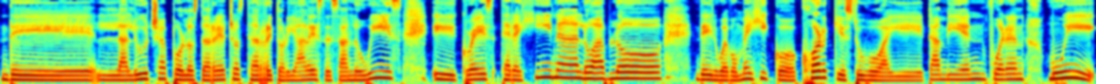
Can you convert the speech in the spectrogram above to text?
de la lucha por los derechos territoriales de San Luis y Grace Terejina lo habló de Nuevo México, Corky estuvo ahí, también fueron muy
